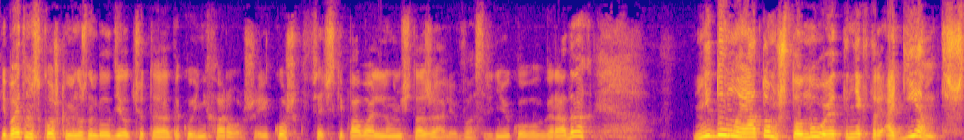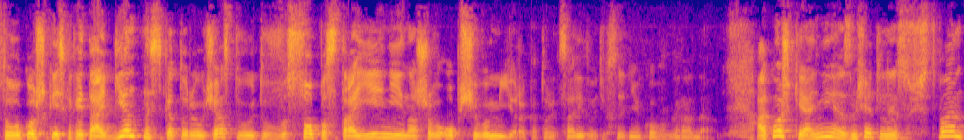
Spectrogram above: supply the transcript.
И поэтому с кошками нужно было делать что-то такое нехорошее. И кошек всячески повально уничтожали в средневековых городах не думая о том, что ну, это некоторый агент, что у кошек есть какая-то агентность, которая участвует в сопостроении нашего общего мира, который царит в этих средневековых городах. А кошки, они замечательные существа,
